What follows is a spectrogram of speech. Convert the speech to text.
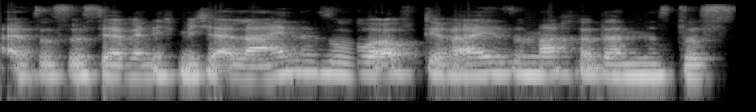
Also es ist ja, wenn ich mich alleine so auf die Reise mache, dann ist das,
